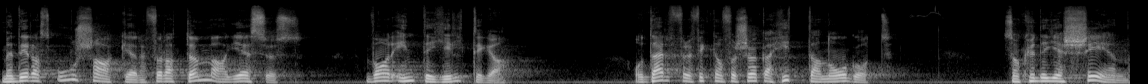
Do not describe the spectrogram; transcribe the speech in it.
Men deras orsaker för att döma Jesus var inte giltiga. Och därför fick de försöka hitta något som kunde ge sken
